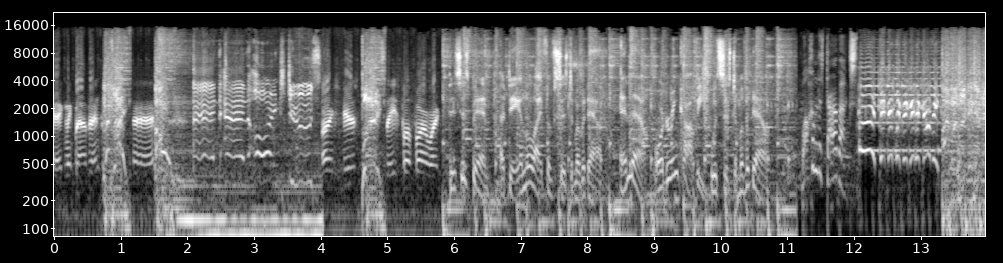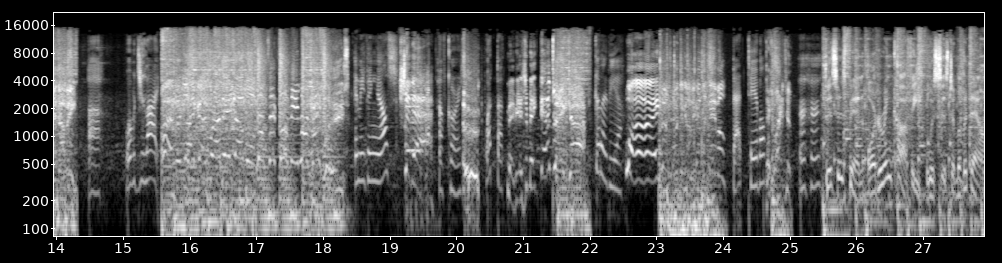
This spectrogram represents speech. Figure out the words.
Egg McMuffin? That's right! Uh, Oh! And an orange juice! orange juice? Please. Please pull forward. This has been a day in the life of System of a Down. And now, ordering coffee with System of a Down. Welcome to Starbucks. Pick up like a coffee! I would like a Canada coffee! Uh, what would you like? I would like a Anything else? Sugar! Of course. what the? Maybe I should make that a drinker! Good idea. Why? Just put the coffee on the table! That table? Take one, two. Uh huh. This has been ordering coffee with System of a Down.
